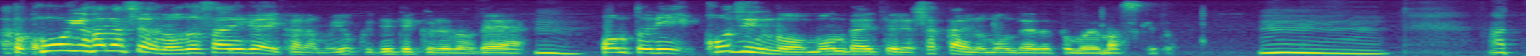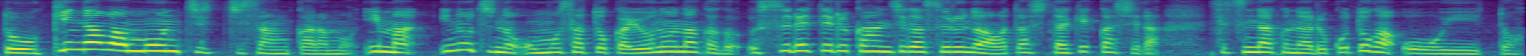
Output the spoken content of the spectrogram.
あとこういう話は野田さん以外からもよく出てくるので、うん、本当に個人の問題というよりは社会の問題だと思いますけど。うん。あと沖縄モンチッチさんからも今命の重さとか世の中が薄れてる感じがするのは私だけかしら切なくなることが多いと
